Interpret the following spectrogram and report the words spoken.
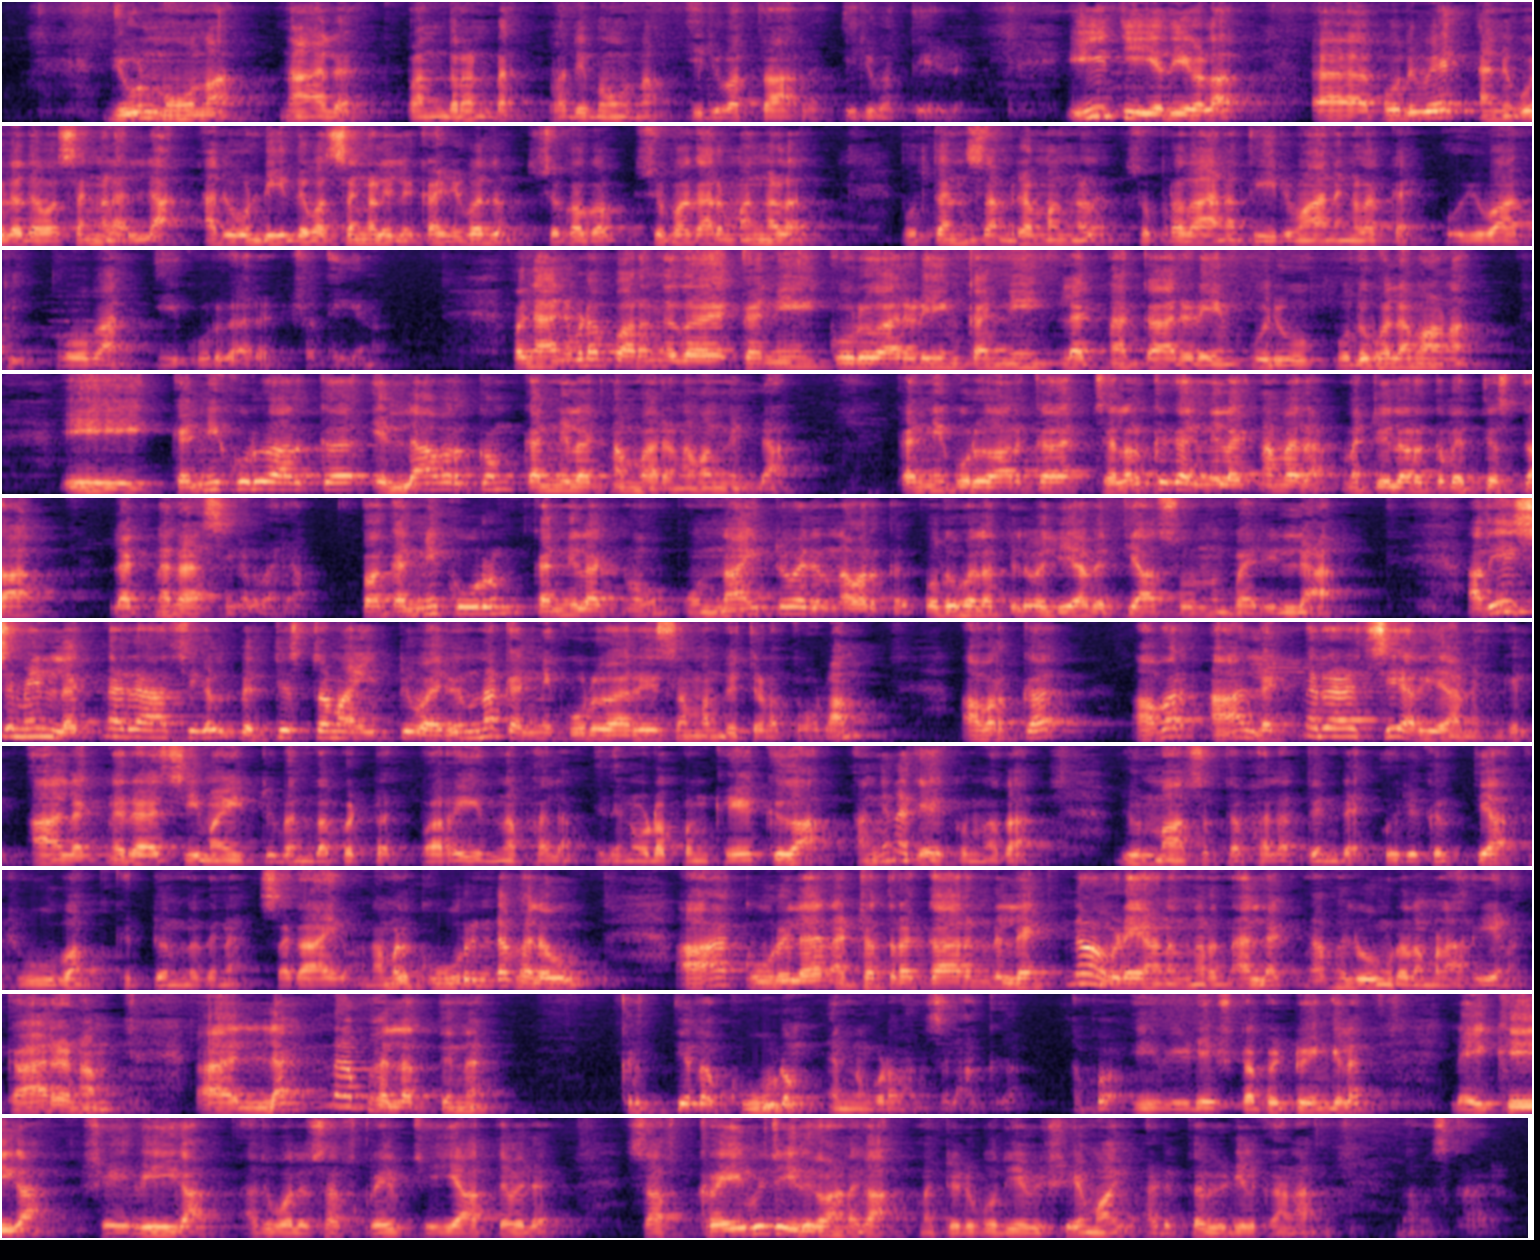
ജൂൺ മൂന്ന് നാല് പന്ത്രണ്ട് പതിമൂന്ന് ഇരുപത്താറ് ഇരുപത്തിയേഴ്. ഈ തീയതികൾ പൊതുവെ അനുകൂല ദിവസങ്ങളല്ല. അതുകൊണ്ട് ഈ ദിവസങ്ങളിൽ കഴിവതും സുഖ ശുഭകർമ്മങ്ങൾ പുത്തൻ സംരംഭങ്ങൾ സുപ്രധാന തീരുമാനങ്ങളൊക്കെ ഒഴിവാക്കി പോകാൻ ഈ കൂറുകാരൻ ശ്രദ്ധിക്കണം. അപ്പം ഞാനിവിടെ പറഞ്ഞത് കന്നി കൂറുകാരുടെയും കന്നി ലഗ്നക്കാരുടെയും ഒരു പൊതുഫലമാണ്. ഈ കന്നിക്കുറുകാർക്ക് എല്ലാവർക്കും കന്നി കന്നിലഗ്നം വരണമെന്നില്ല. കന്നിക്കുറുകാർക്ക് ചിലർക്ക് കന്നിലഗ്നം വരാം മറ്റു ചിലർക്ക് വ്യത്യസ്ത ലഗ്നരാശികൾ വരാം. അപ്പോൾ കന്നിക്കൂറും കന്നിലഗ്നവും ഒന്നായിട്ട് വരുന്നവർക്ക് പൊതുഫലത്തിൽ വലിയ വ്യത്യാസമൊന്നും വരില്ല. അതേസമയം ലഗ്നരാശികൾ വ്യത്യസ്തമായിട്ട് വരുന്ന കന്നിക്കൂറുകാരെ സംബന്ധിച്ചിടത്തോളം അവർക്ക് അവർ ആ ലഗ്നരാശി അറിയാമെങ്കിൽ ആ ലഗ്നരാശിയുമായിട്ട് ബന്ധപ്പെട്ട് പറയുന്ന ഫലം ഇതിനോടൊപ്പം കേൾക്കുക. അങ്ങനെ കേൾക്കുന്നത് ജൂൺ മാസത്തെ ഫലത്തിന്റെ ഒരു കൃത്യ രൂപം കിട്ടുന്നതിന് സഹായമാണ്. നമ്മൾ കൂറിന്റെ ഫലവും ആ കൂറിലെ നക്ഷത്രക്കാരന്റെ ലഗ്നം എവിടെയാണെന്ന് പറഞ്ഞാൽ ലഗ്നഫലവും കൂടെ നമ്മൾ അറിയണം. കാരണം ലഗ്നഫലത്തിന് കൃത്യത കൂടും എന്നും കൂടെ മനസ്സിലാക്കുക. അപ്പോൾ ഈ വീഡിയോ ഇഷ്ടപ്പെട്ടുവെങ്കിൽ ലൈക്ക് ചെയ്യുക ഷെയർ ചെയ്യുക അതുപോലെ സബ്സ്ക്രൈബ് ചെയ്യാത്തവർ സബ്സ്ക്രൈബ് ചെയ്ത് കാണുക. മറ്റൊരു പുതിയ വിഷയമായി അടുത്ത വീഡിയോയിൽ കാണാം. നമസ്കാരം.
